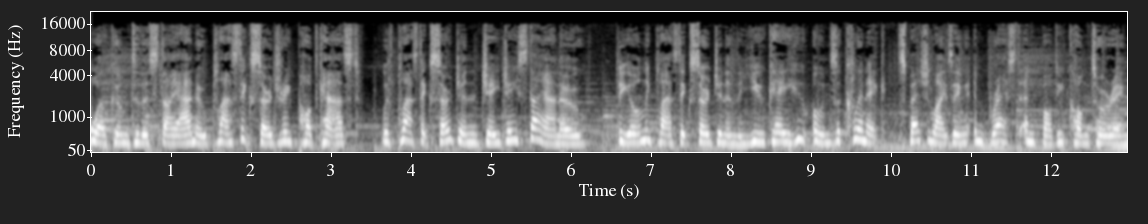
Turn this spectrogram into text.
Welcome to the Staiano Plastic Surgery Podcast with plastic surgeon JJ Staiano, the only plastic surgeon in the UK who owns a clinic specialising in breast and body contouring.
